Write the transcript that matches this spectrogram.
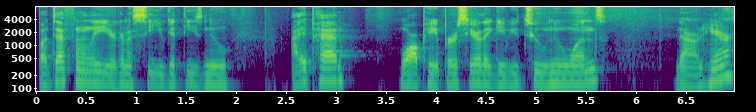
but definitely you're gonna see you get these new iPad wallpapers here. They give you two new ones down here.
